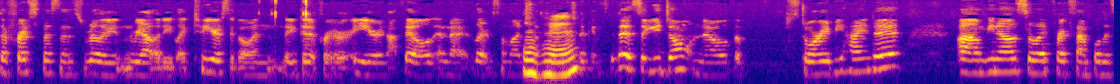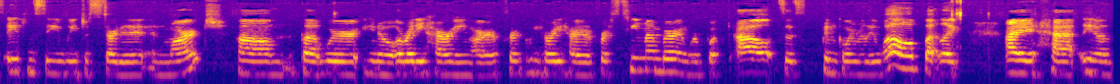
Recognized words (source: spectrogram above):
their first business really in reality like two years ago and they did it for a year and that failed and I learned so much mm-hmm. that they took into this so you don't know the story behind it um, you know, so like for example, this agency we just started it in March, um, but we're you know already hiring our first, we already hired our first team member and we're booked out, so it's been going really well. But like I had, you know,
